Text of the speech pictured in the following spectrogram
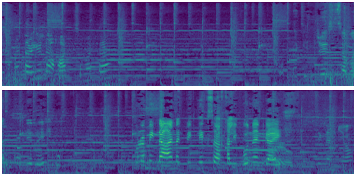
Samantha, are you not hot, Samantha? Nag-enjoy Samantha dire. Maraming naan nag-picnic sa Kalibunan, guys. Tingnan nyo.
